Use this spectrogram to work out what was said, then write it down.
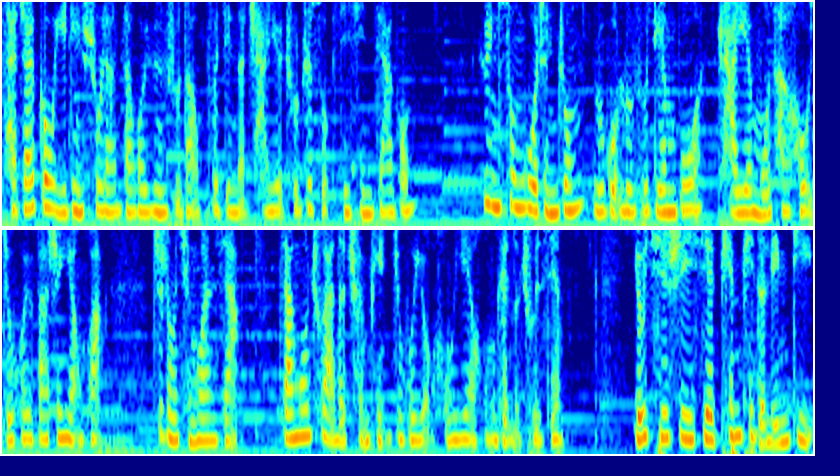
采摘够一定数量才会运输到附近的茶叶处置所进行加工。运送过程中，如果路途颠簸，茶叶摩擦后就会发生氧化，这种情况下，加工出来的成品就会有红叶红梗的出现。尤其是一些偏僻的林地，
